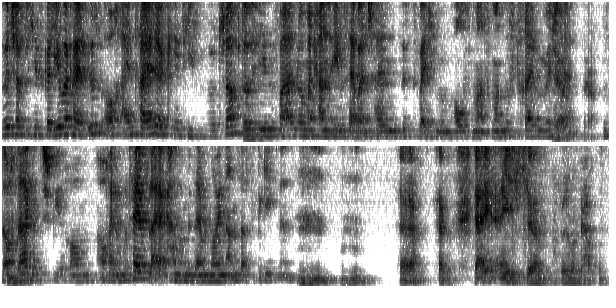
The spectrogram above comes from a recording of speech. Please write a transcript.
wirtschaftliche Skalierbarkeit ist auch ein Teil der kreativen Wirtschaft, auf mhm. jeden Fall. Nur man kann eben selber entscheiden, bis zu welchem Ausmaß man das treiben möchte. Ja, ja. Und auch mhm. da gibt es Spielraum. Auch einem Hotelflyer kann man mit einem neuen Ansatz begegnen. Mhm. Mhm. Ja, ja, sehr gut. Ja, eigentlich äh, würde man behaupten,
